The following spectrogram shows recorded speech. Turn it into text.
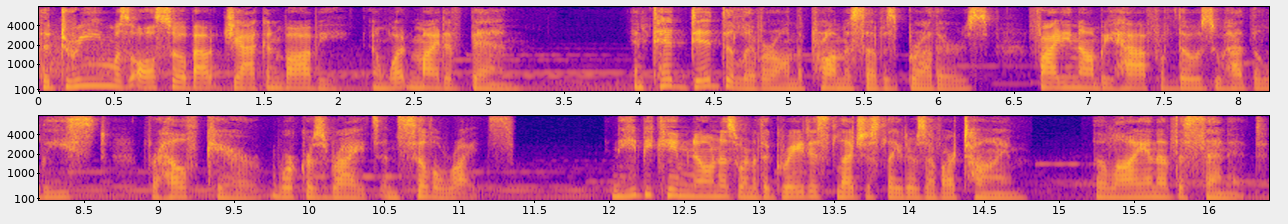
The dream was also about Jack and Bobby and what might have been. And Ted did deliver on the promise of his brothers, fighting on behalf of those who had the least for health care, workers' rights, and civil rights. And he became known as one of the greatest legislators of our time the Lion of the Senate.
